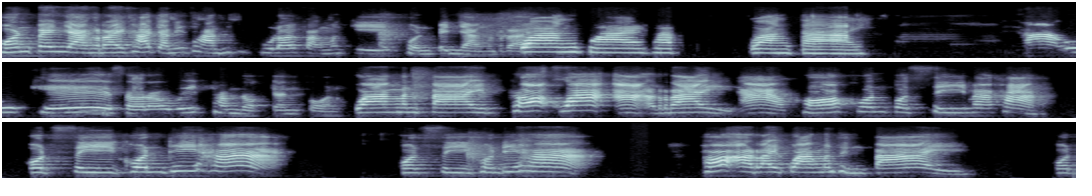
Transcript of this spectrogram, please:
ผลเป็นอย่างไรคะจากนิทานที่ครูเล่าให้ฟังเมื่อกี้ผลเป็นอย่างไรกวางตายครับ กวางตายอ่าโอเคสรวิทย์ทำดอกจันก่อน กวางมันตาย เพราะว่าอะไรอ่าขอคนกดสี่มาค่ะ กดสี่คนที่ห้ากดสี่คนที่ห้าเพราะอะไรกวางมันถึงตาย กด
